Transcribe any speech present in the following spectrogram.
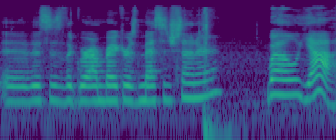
Uh, this is the Groundbreakers Message Center. Well, yeah.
